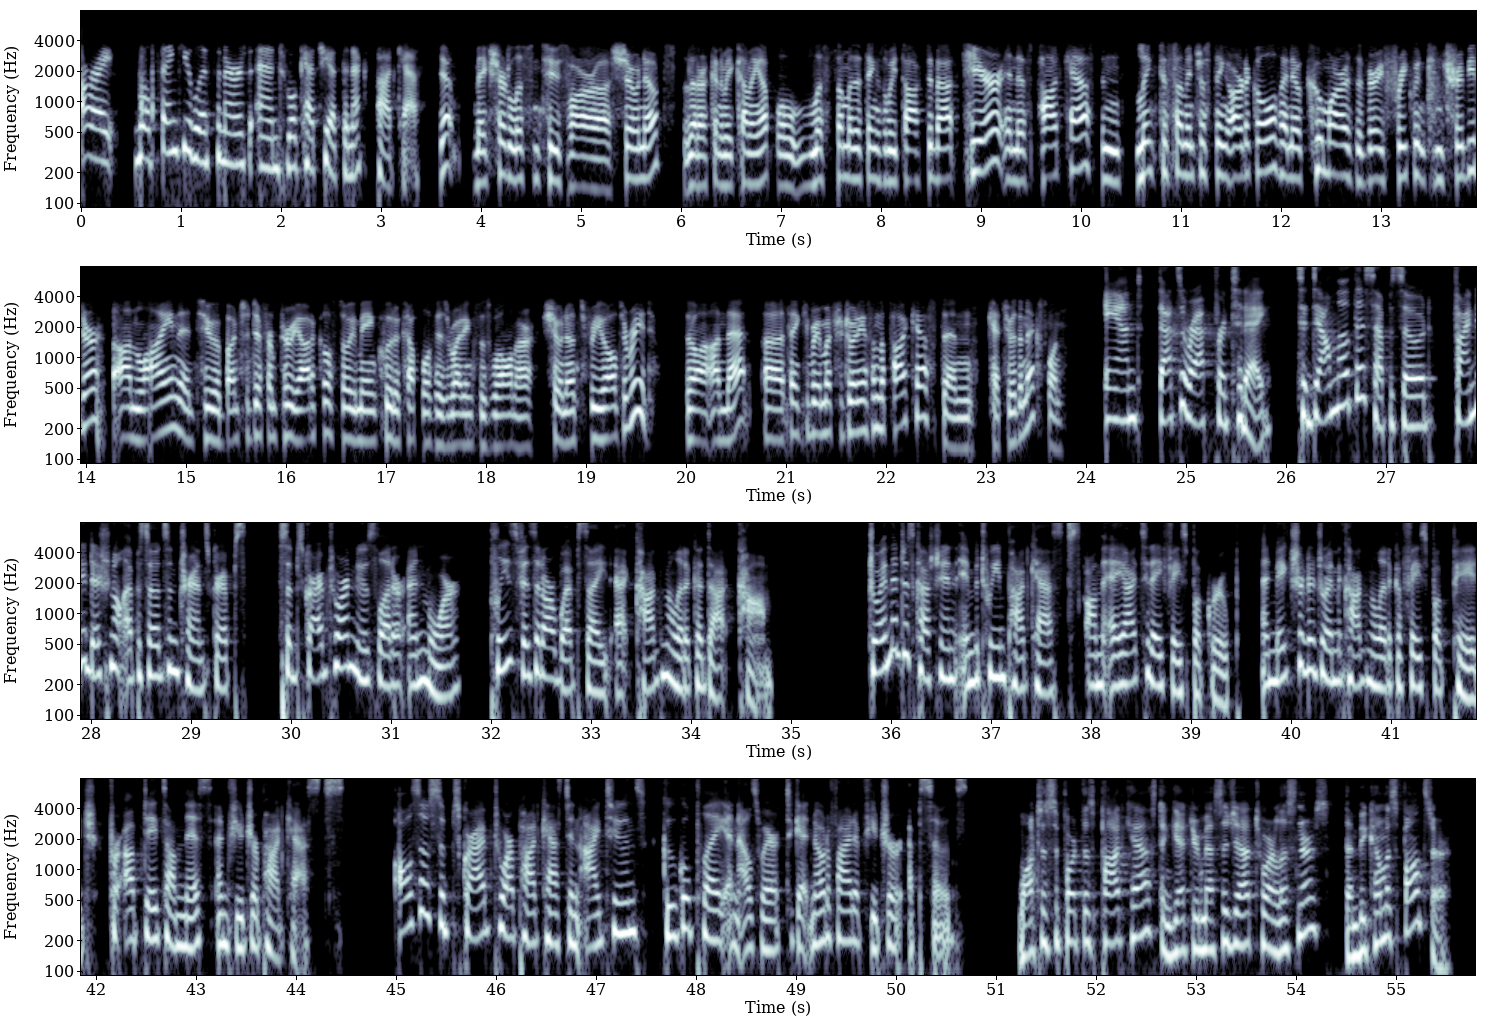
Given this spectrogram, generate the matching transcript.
All right. Well, thank you, listeners, and we'll catch you at the next podcast. Yep. Make sure to listen to our uh, show notes that are going to be coming up. We'll list some of the things that we talked about here in this podcast and link to some interesting articles. I know Kumar is a very frequent contributor online and to a bunch of different periodicals, so we may include a couple of his writings as well in our show notes for you all to read. So, on that, uh, thank you very much for joining us on the podcast and catch you at the next one. And that's a wrap for today. To download this episode, find additional episodes and transcripts, subscribe to our newsletter, and more, please visit our website at cognilytica.com. Join the discussion in between podcasts on the AI Today Facebook group, and make sure to join the Cognilytica Facebook page for updates on this and future podcasts. Also, subscribe to our podcast in iTunes, Google Play, and elsewhere to get notified of future episodes. Want to support this podcast and get your message out to our listeners? Then become a sponsor.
